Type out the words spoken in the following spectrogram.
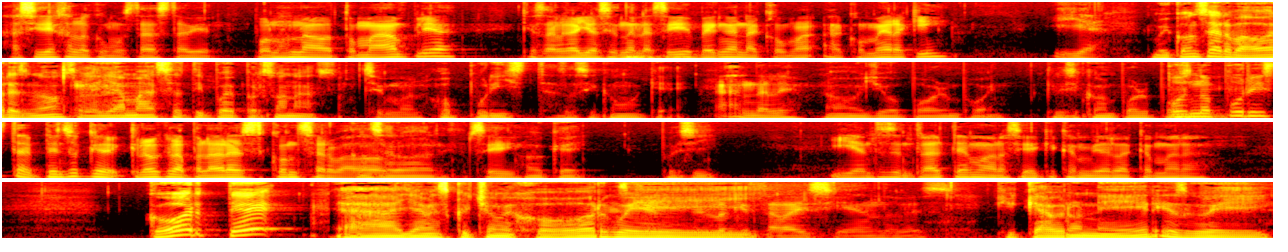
Así déjalo como está, está bien. Pon una toma amplia, que salga yo haciéndole así, vengan a, coma- a comer aquí y ya. Muy conservadores, ¿no? Se le llama a ese tipo de personas. Simón, O puristas, así como que, ándale. no, yo PowerPoint. Crecí con PowerPoint. Pues no purista, pienso que creo que la palabra es conservador. Conservadores. Sí. Ok, pues sí. Y antes de entrar al tema, ahora sí hay que cambiar la cámara. ¡Corte! Ah, ya me escucho mejor, Es que es lo que güey. estaba diciendo, ¿ves? Qué cabrón eres, güey.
